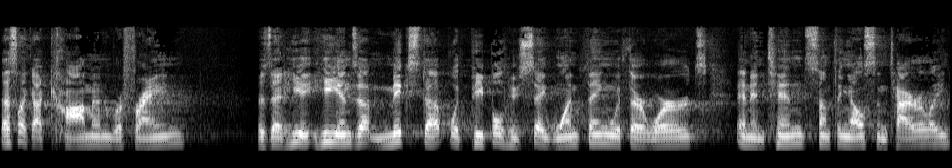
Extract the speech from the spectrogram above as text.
That's like a common refrain, is that he, he ends up mixed up with people who say one thing with their words and intend something else entirely.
